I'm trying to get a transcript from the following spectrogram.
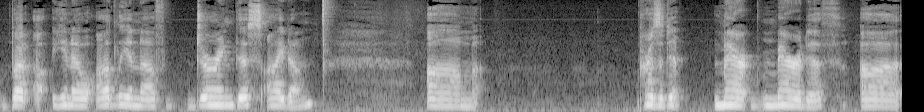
but uh, you know, oddly enough, during this item, um, President Mer- Meredith uh,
